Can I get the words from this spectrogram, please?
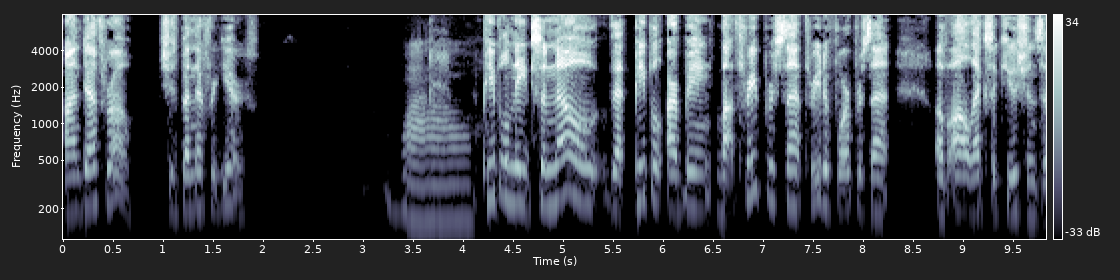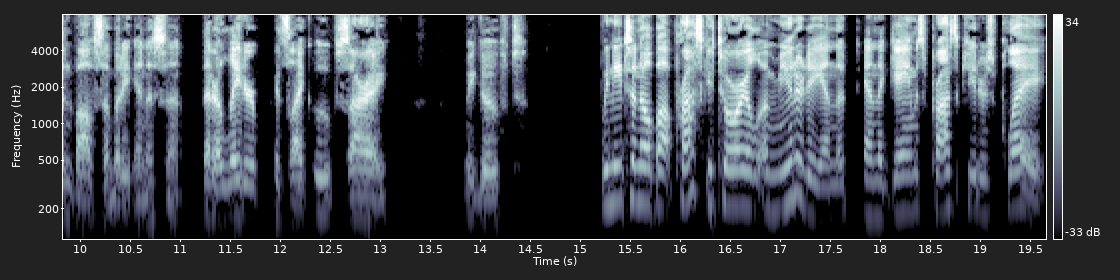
on death row. She's been there for years. Wow. People need to know that people are being about 3%, 3 to 4% of all executions involve somebody innocent that are later, it's like, oops, sorry, we goofed. We need to know about prosecutorial immunity and the, and the games prosecutors play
